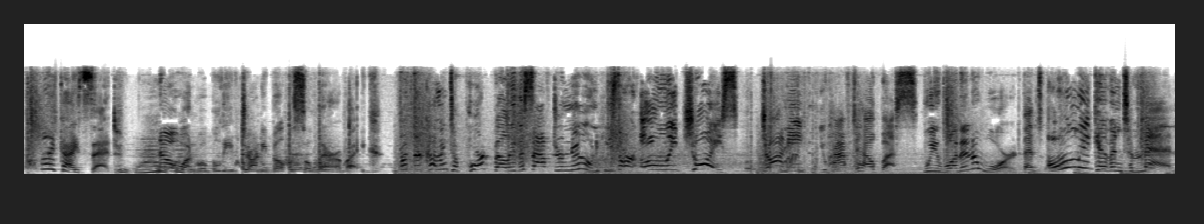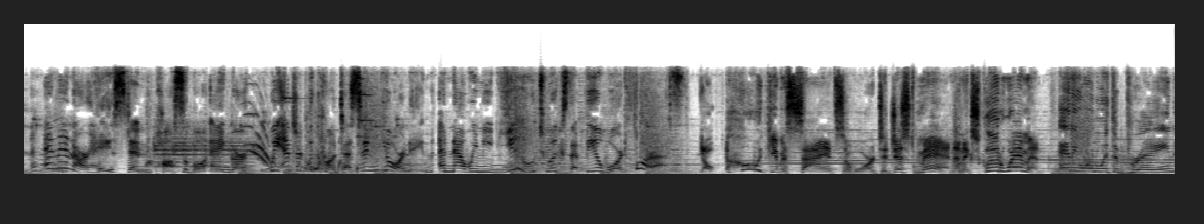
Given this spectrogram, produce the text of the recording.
Like I said, no one will believe Johnny built the Solera bike. But they're coming to Porkbelly this afternoon. He's our only choice. Johnny, you have to help us. We won an award. That's only given to men. And in our haste and possible anger, we entered the contest in your name, and now we need you to accept the award for us. Oh, who would give a science award to just men and exclude women? Anyone with a brain?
